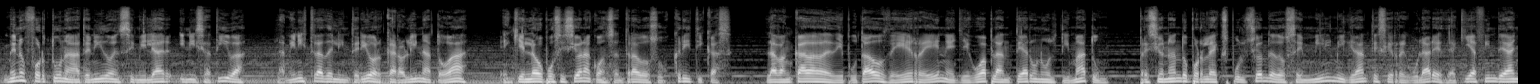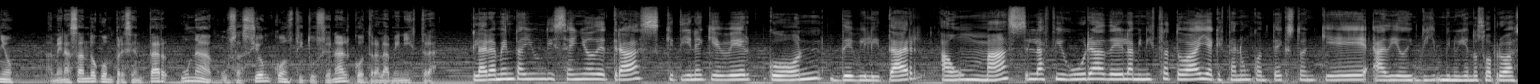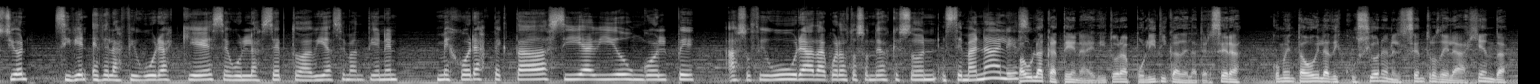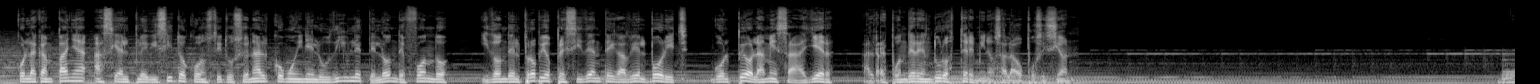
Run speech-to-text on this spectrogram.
Menos fortuna ha tenido en similar iniciativa la ministra del Interior, Carolina Toá, en quien la oposición ha concentrado sus críticas. La bancada de diputados de RN llegó a plantear un ultimátum, presionando por la expulsión de 12.000 migrantes irregulares de aquí a fin de año, amenazando con presentar una acusación constitucional contra la ministra. Claramente hay un diseño detrás que tiene que ver con debilitar aún más la figura de la ministra Toalla, que está en un contexto en que ha ido disminuyendo su aprobación, si bien es de las figuras que, según la CEP, todavía se mantienen mejor aspectadas, sí ha habido un golpe a su figura, de acuerdo a estos sondeos que son semanales. Paula Catena, editora política de La Tercera, comenta hoy la discusión en el centro de la agenda con la campaña hacia el plebiscito constitucional como ineludible telón de fondo y donde el propio presidente Gabriel Boric golpeó la mesa ayer al responder en duros términos a la oposición.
